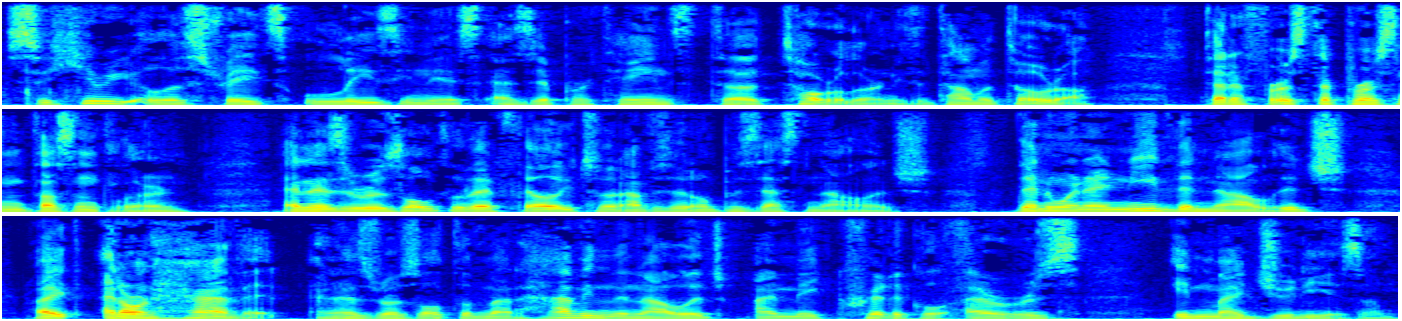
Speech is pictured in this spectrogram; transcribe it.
So here he illustrates laziness as it pertains to Torah learning, to Talmud Torah. That at first the person doesn't learn, and as a result of their failure to learn, obviously don't possess knowledge. Then when I need the knowledge, right, I don't have it. And as a result of not having the knowledge, I make critical errors in my Judaism.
